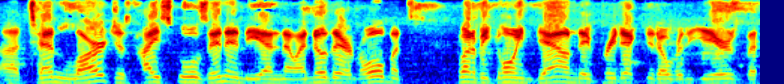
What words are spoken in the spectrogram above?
uh, 10 largest high schools in Indiana. Now, I know their enrollment's going to be going down, they've predicted over the years, but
